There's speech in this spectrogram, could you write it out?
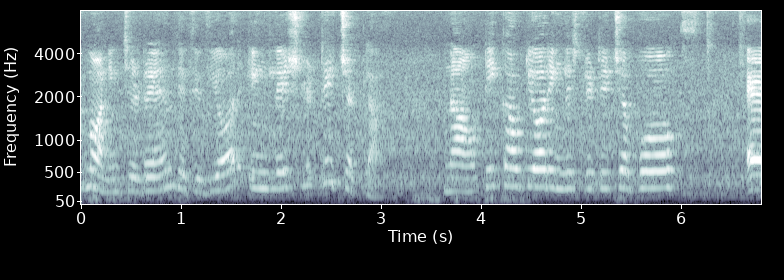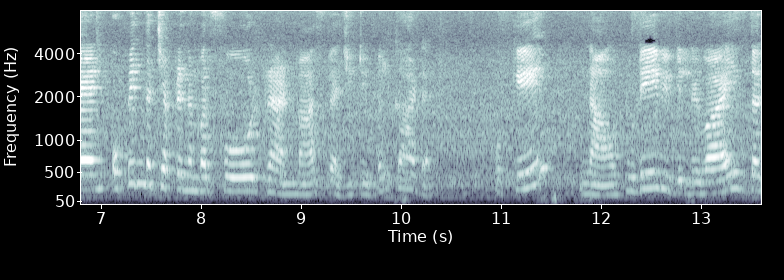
Good morning children. This is your English literature class. Now take out your English literature books and open the chapter number 4 Grandma's Vegetable Garden. Okay. Now today we will revise the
